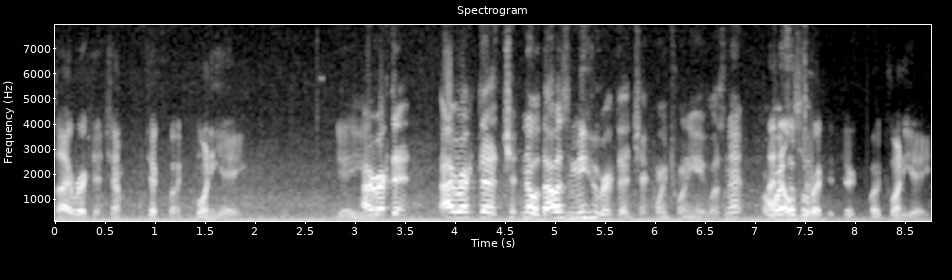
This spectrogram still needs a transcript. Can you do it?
So I wrecked at checkpoint 28. Yeah, you, I wrecked it. I wrecked that. No, that was me who wrecked at checkpoint 28, wasn't it? Or I was also it wrecked at checkpoint 28.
